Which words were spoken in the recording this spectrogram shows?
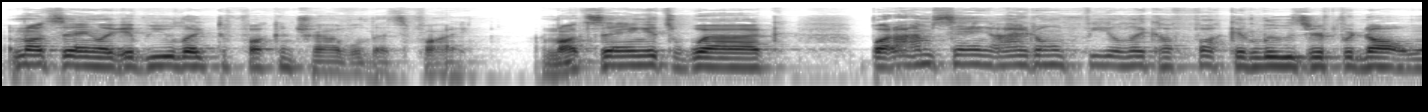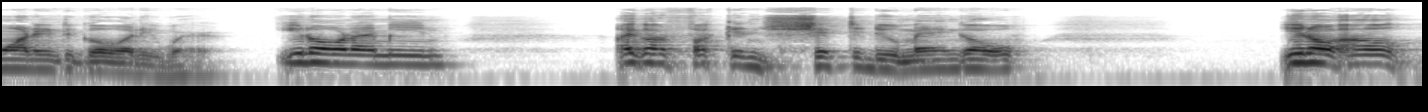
I'm not saying like if you like to fucking travel, that's fine. I'm not saying it's whack, but I'm saying I don't feel like a fucking loser for not wanting to go anywhere. You know what I mean? I got fucking shit to do, Mango. You know, I'll.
